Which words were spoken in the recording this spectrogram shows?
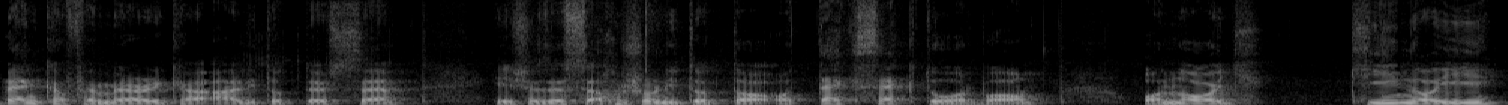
Bank of America állított össze, és ez összehasonlította a tech szektorba a nagy kínai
